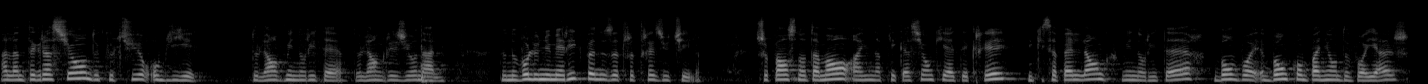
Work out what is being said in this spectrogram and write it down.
à l'intégration de cultures oubliées, de langues minoritaires, de langues régionales. De nouveau, le numérique peut nous être très utile. Je pense notamment à une application qui a été créée et qui s'appelle Langue minoritaire, bon, compagnon de voyage,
